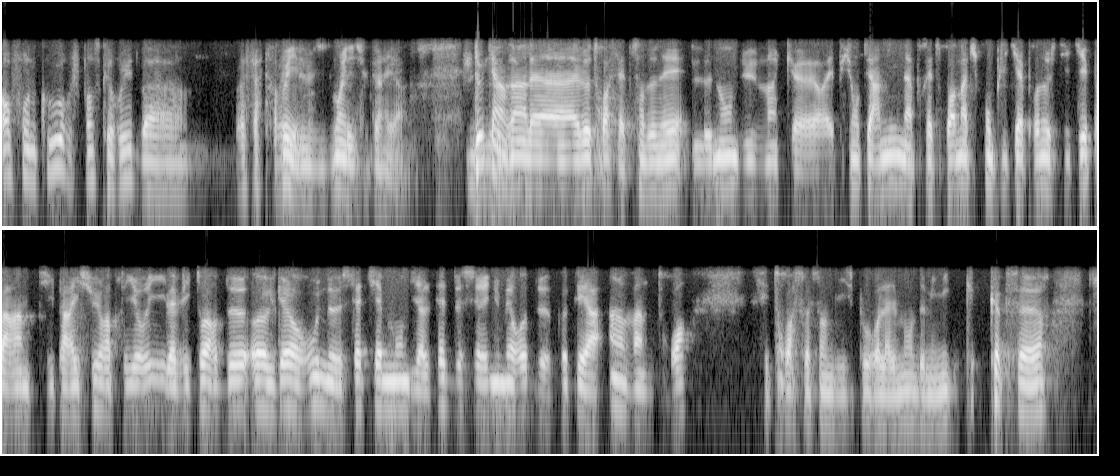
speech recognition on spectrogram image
en fond de cours, je pense que Rude va, va faire travailler. Oui, logiquement, il est supérieur. 2-15, hein, le 3-7, sans donner le nom du vainqueur. Et puis on termine après trois matchs compliqués à pronostiquer par un petit pari sûr, a priori, la victoire de Holger Rune, 7 mondial, tête de série numéro 2, côté à 1-23 c'est 3,70 pour l'Allemand Dominique Köpfer, qui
